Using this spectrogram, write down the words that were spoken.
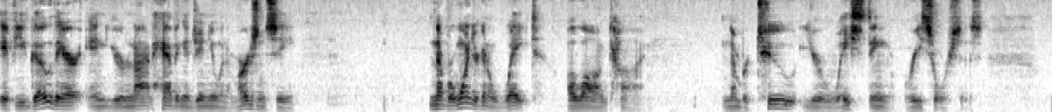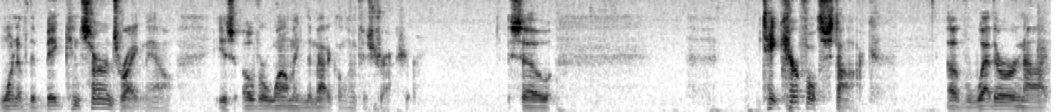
If you go there and you're not having a genuine emergency, number one, you're going to wait a long time. Number two, you're wasting resources. One of the big concerns right now is overwhelming the medical infrastructure. So take careful stock of whether or not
